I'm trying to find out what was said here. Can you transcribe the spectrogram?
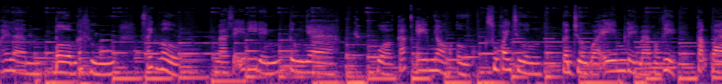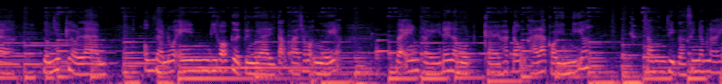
hay là bờm các thứ, sách vở và sẽ đi đến từng nhà của các em nhỏ ở xung quanh trường, gần trường của em để mà có thể tặng quà. Giống như kiểu là ông già Noel đi gõ cửa từng nhà để tặng quà cho mọi người ạ. Và em thấy đây là một cái hoạt động khá là có ý nghĩa trong dịp Giáng sinh năm nay.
